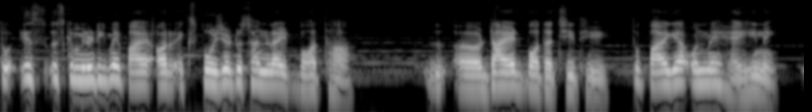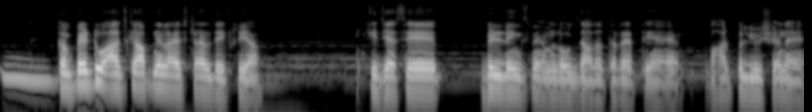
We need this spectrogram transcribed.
तो इस इस कम्युनिटी में पाए और एक्सपोजर टू सनलाइट बहुत था। डाइट बहुत अच्छी थी। तो पाया गया उनमें है ही नहीं। हम्म, कंपेयर टू आज का आपने लाइफस्टाइल देख लिया कि जैसे बिल्डिंग्स में हम लोग ज़्यादातर रहते हैं बाहर पोल्यूशन है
